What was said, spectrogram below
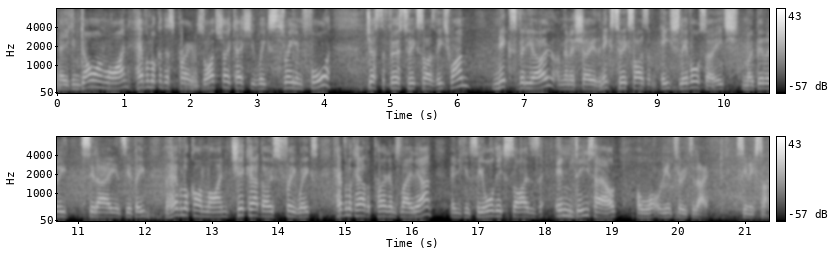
Now you can go online, have a look at this program. So I've showcased you weeks three and four, just the first two exercises of each one. Next video, I'm going to show you the next two exercises of each level, so each mobility, set A and set B. But have a look online, check out those three weeks, have a look how the program's laid out, and you can see all the exercises in detail of what we went through today. See you next time.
